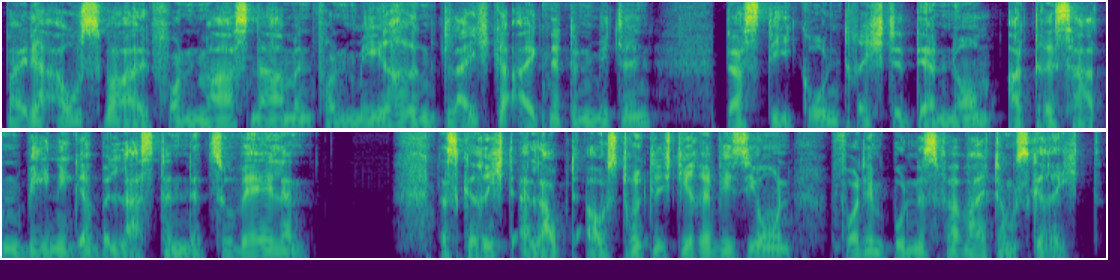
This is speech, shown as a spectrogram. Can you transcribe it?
bei der Auswahl von Maßnahmen von mehreren gleich geeigneten Mitteln, dass die Grundrechte der Normadressaten weniger belastende zu wählen. Das Gericht erlaubt ausdrücklich die Revision vor dem Bundesverwaltungsgericht.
